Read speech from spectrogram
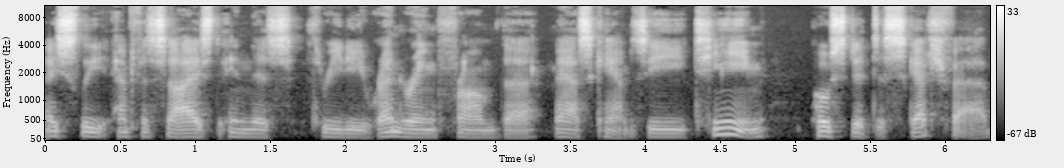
nicely emphasized in this 3D rendering from the Mastcam Z team posted to Sketchfab.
